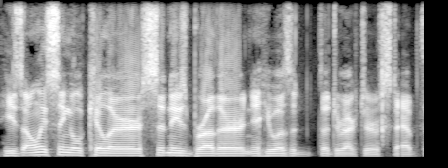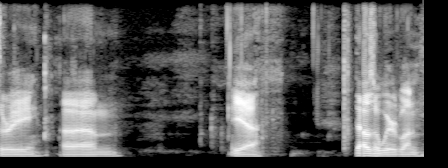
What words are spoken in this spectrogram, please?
He's the only single killer. Sidney's brother. and He was a, the director of Stab Three. Um, yeah, that was a weird one.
